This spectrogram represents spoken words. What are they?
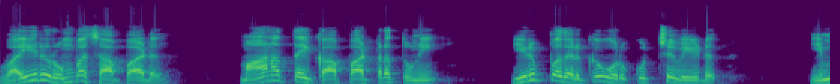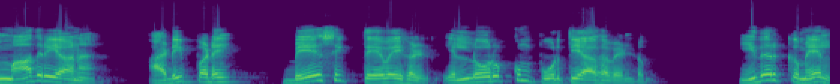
வயிறு ரொம்ப சாப்பாடு மானத்தை காப்பாற்ற துணி இருப்பதற்கு ஒரு குச்சு வீடு. இம்மாதிரியான அடிப்படை பேசிக் தேவைகள் எல்லோருக்கும் பூர்த்தியாக வேண்டும். இதற்கு மேல்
